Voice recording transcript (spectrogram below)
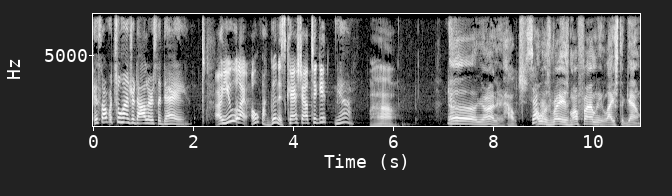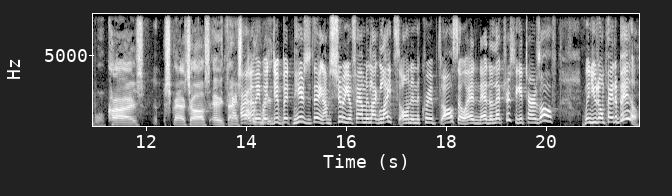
It's over $200 a day. are you like, oh my goodness, cash out ticket? Yeah. Wow. Uh, Your Honor. Ouch. Sir. I was raised, my family likes to gamble. Cars, scratch offs, everything. Scratch- So All right, I, mean, but, raised- but here's the thing. I'm sure your family like lights on in the crib also, and, and electricity it turns off when you don't pay the bill.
